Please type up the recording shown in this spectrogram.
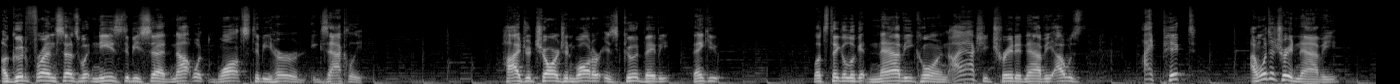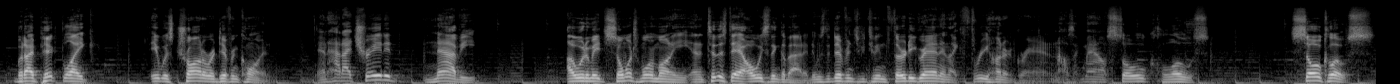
A good friend says what needs to be said, not what wants to be heard. Exactly. Hydra charge in water is good, baby. Thank you. Let's take a look at Navi coin. I actually traded Navi. I was, I picked, I went to trade Navi, but I picked like it was Tron or a different coin. And had I traded Navi, I would have made so much more money. And to this day, I always think about it. It was the difference between 30 grand and like 300 grand. And I was like, man, I was so close. So close.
